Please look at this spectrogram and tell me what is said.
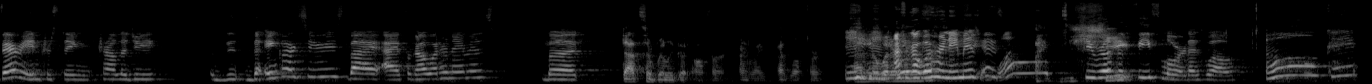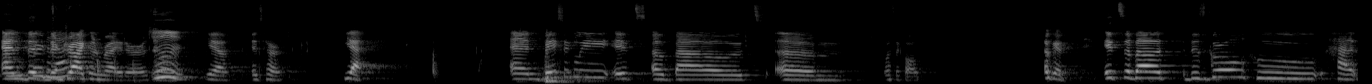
very interesting trilogy. The, the Inkheart series by I forgot what her name is, but That's a really good author. I like. I love her. Mhm. You know what I her forgot name what her name is. Yes. What? she wrote the Thief Lord as well, Oh, okay. and I've the, the. Dragon Rider as well. Mm. Yeah, it's her. Yeah, and basically it's about um, what's it called? Okay, it's about this girl who has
